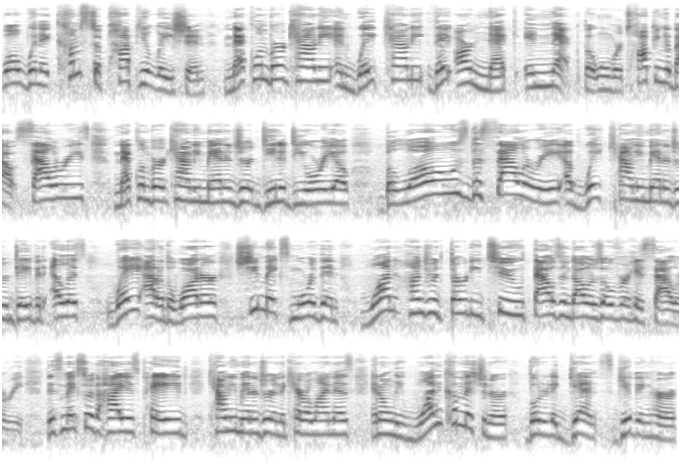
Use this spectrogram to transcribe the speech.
Well, when it comes to population, Mecklenburg County and Wake County, they are neck and neck. But when we're talking about salaries, Mecklenburg County Manager Dena Diorio blows the salary of Wake County Manager David Ellis way out of the water. She makes more than $132,000 over his salary. This makes her the highest paid county manager in the Carolinas, and only one commissioner voted against giving her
